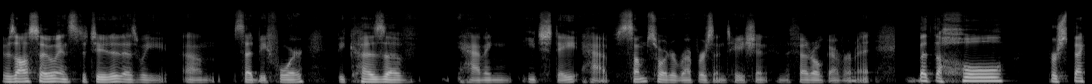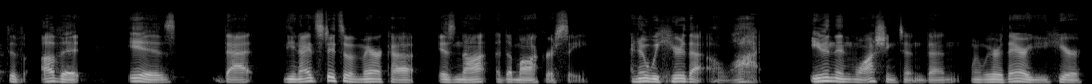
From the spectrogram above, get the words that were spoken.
It was also instituted, as we um, said before, because of having each state have some sort of representation in the federal government. But the whole perspective of it is that the United States of America is not a democracy. I know we hear that a lot. Even in Washington, Ben, when we were there, you hear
